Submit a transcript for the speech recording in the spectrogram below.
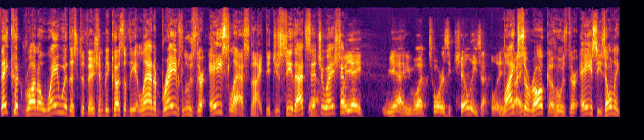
they could run away with this division because of the Atlanta Braves lose their ace last night. Did you see that situation? Oh yeah, yeah. He what tore his Achilles, I believe. Mike right? Soroka, who is their ace, he's only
